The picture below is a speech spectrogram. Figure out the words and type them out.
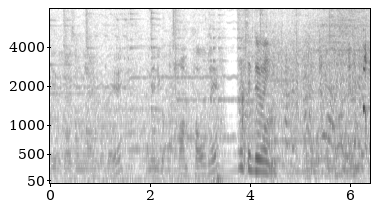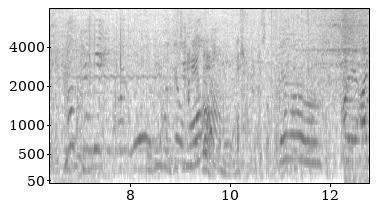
here that goes on the angle there? And then you've got that one pole there. What is he doing? Oh, I,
